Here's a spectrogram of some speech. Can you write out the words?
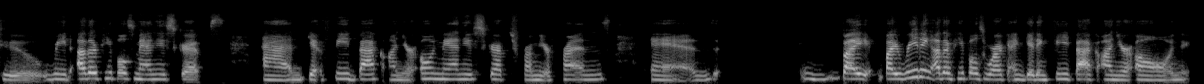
to read other people's manuscripts and get feedback on your own manuscript from your friends. And by by reading other people's work and getting feedback on your own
